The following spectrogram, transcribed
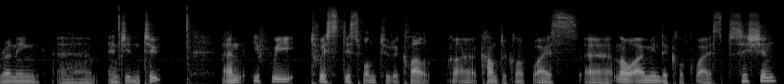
running um, engine 2. And if we twist this one to the cloud, uh, counterclockwise, uh, no, I mean the clockwise position,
